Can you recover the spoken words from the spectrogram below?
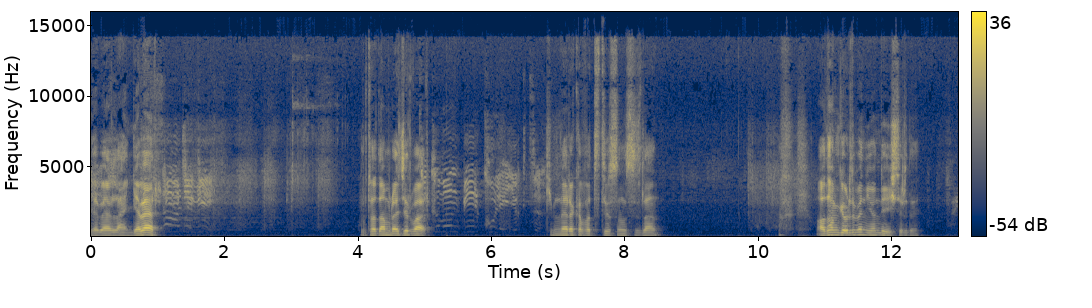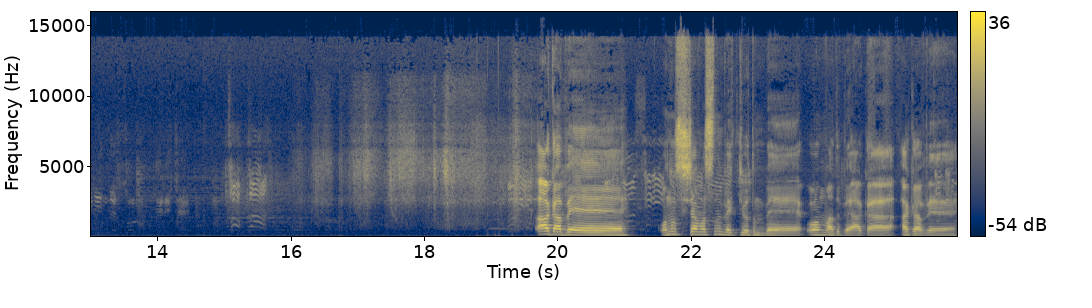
Geber lan geber. Kurt adam Roger var. Kimlere kafa tutuyorsunuz siz lan? Adam gördü beni yön değiştirdi. Aga be. Onun sıçramasını bekliyordum be. Olmadı be aga. Aga be.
